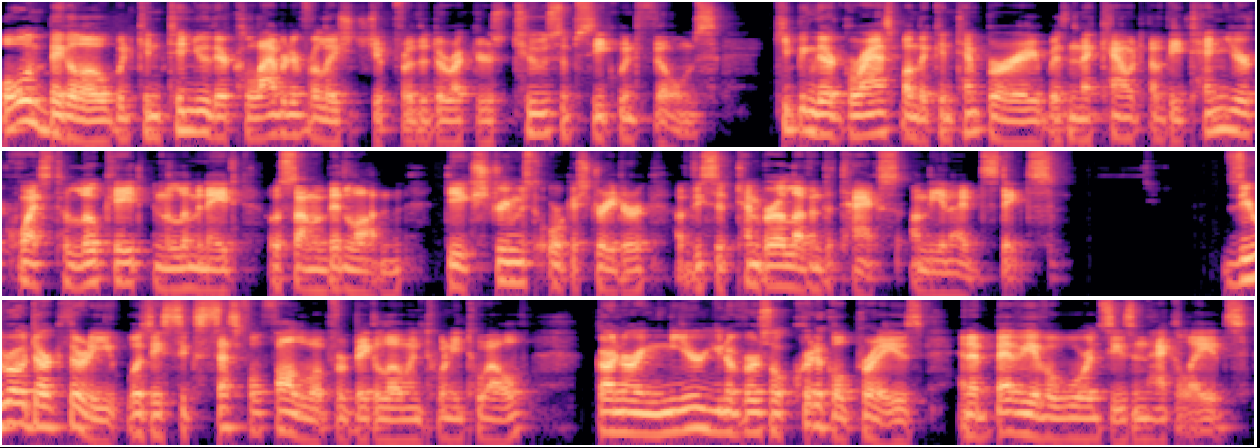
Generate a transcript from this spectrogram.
Boal and Bigelow would continue their collaborative relationship for the director's two subsequent films, keeping their grasp on the contemporary with an account of the 10 year quest to locate and eliminate Osama bin Laden, the extremist orchestrator of the September 11th attacks on the United States. Zero Dark Thirty was a successful follow up for Bigelow in 2012, garnering near universal critical praise and a bevy of award season accolades.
